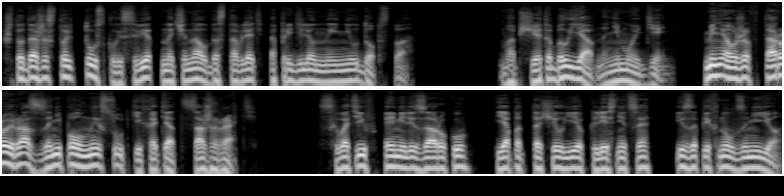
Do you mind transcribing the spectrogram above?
что даже столь тусклый свет начинал доставлять определенные неудобства. Вообще, это был явно не мой день. Меня уже второй раз за неполные сутки хотят сожрать. Схватив Эмили за руку, я подтащил ее к лестнице и запихнул за нее.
